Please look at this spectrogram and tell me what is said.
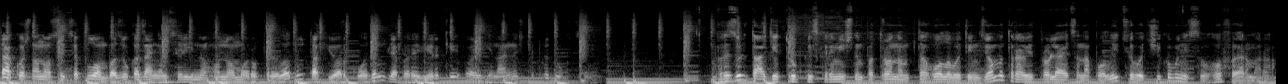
Також наноситься пломба з указанням серійного номеру приладу та QR-кодом для перевірки оригінальності продукції. В результаті трубки з керамічним патроном та голови тензіометра відправляються на полицю в очікуванні свого фермера.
